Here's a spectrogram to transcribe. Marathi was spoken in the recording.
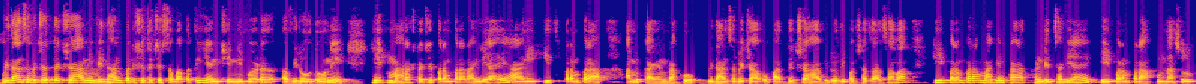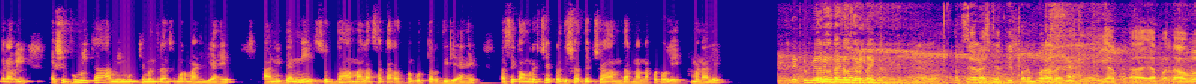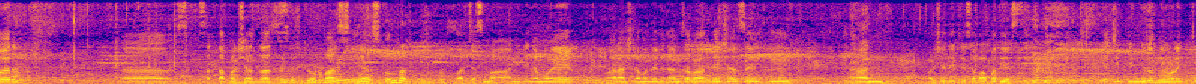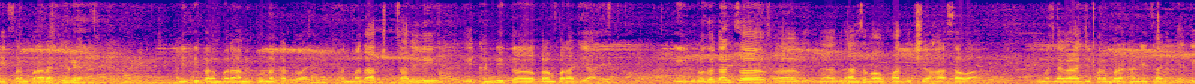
विधानसभेचे अध्यक्ष आणि विधान परिषदेचे सभापती यांची निवड अविरोध होणे ही एक महाराष्ट्राची परंपरा राहिली आहे आणि हीच परंपरा आम्ही कायम राखू. विधानसभेच्या उपाध्यक्ष हा विरोधी पक्षाचा असावा. ही परंपरा मागील काळात खंडित झाली आहे. ही परंपरा पुन्हा सुरू करावी अशी भूमिका आम्ही मुख्यमंत्र्यांसमोर मांडली आहे आणि त्यांनी सुद्धा आम्हाला सकारात्मक उत्तर दिले आहे असे काँग्रेसचे प्रदेशाध्यक्ष आमदार नाना पटोले म्हणाले. तुम्ही आपल्या राज्यातली परंपरा राहिली आहे. या या पदावर सत्ता पक्षाचाच जवळपास हे असतो वर्चस्मा आणि त्याच्यामुळे महाराष्ट्रामध्ये विधानसभा अध्यक्ष असेल की विधान परिषदेचे सभापती असतील याची बिनविरोध निवडची एक परंपरा राहिलेली आहे. आणि ती परंपरा आम्ही पूर्ण करतो आहे. पण मधात झालेली एक खंडित परंपरा जी आहे ही विरोधकांचं विधानसभा उपाध्यक्ष हा असावा. ही मधल्या काळात जी परंपरा खंडित झालेली आहे ती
